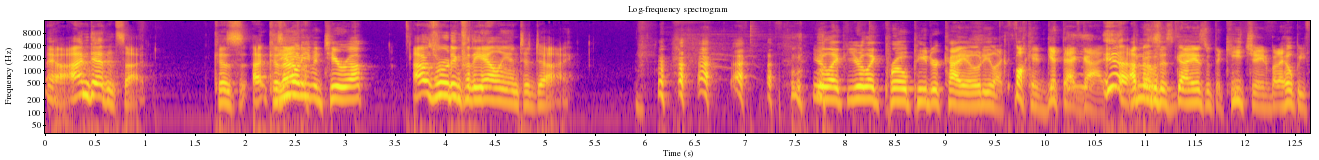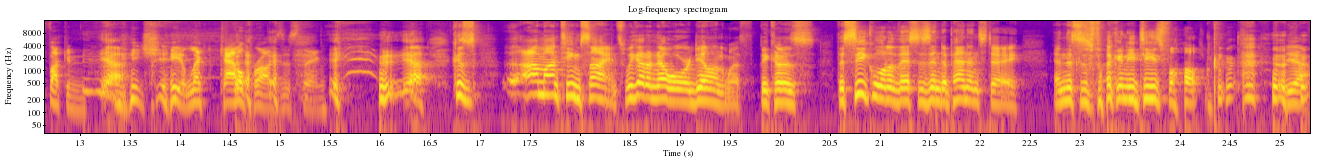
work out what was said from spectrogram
Yeah, I'm dead inside. Because because You I don't even tear up. I was rooting for the alien to die. You're like you're like pro Peter Coyote. Like fucking get that guy. Yeah. I don't know who this guy is with the keychain, but I hope he fucking Yeah. he, he elect cattle prods this thing. yeah, because I'm on Team Science. We got to know what we're dealing with because the sequel to this is Independence Day, and this is fucking ET's fault. Yeah.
